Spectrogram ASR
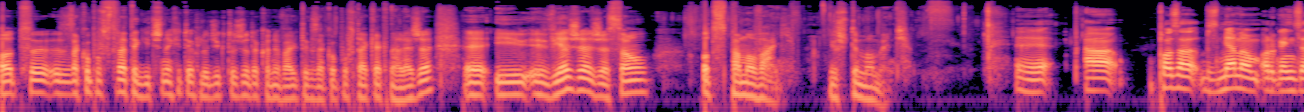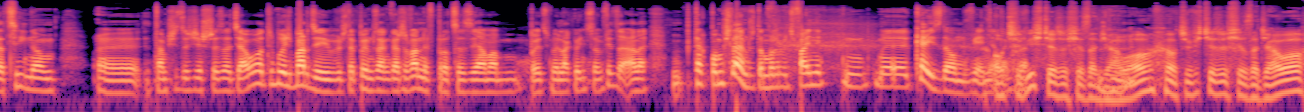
Od y, zakupów strategicznych i tych ludzi, którzy dokonywali tych zakupów tak jak należy. Y, I wierzę, że są odspamowani już w tym momencie. E, A poza zmianą organizacyjną Tam się coś jeszcze zadziało? Ty byłeś bardziej, że tak powiem, zaangażowany w proces. Ja mam, powiedzmy, lakoniczną wiedzę, ale tak pomyślałem, że to może być fajny mm, e, case do omówienia. także- Oczywiście, że się zadziało. Oczywiście, że się zadziało.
